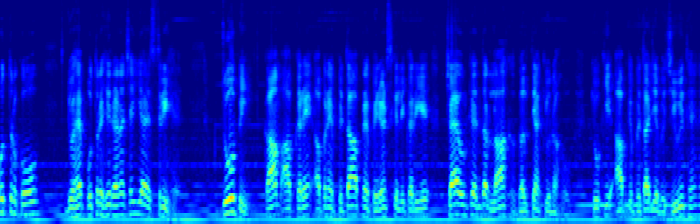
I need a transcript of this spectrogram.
पुत्र को जो है, पुत्र ही रहना चाहिए या स्त्री है। जो भी काम आप करें, अपने पिता, अपने पेरेंट्स के लिए करिए, चाहे उनके अंदर लाख गलतियाँ क्यों ना हो, क्योंकि आपके पिताजी अभी जीवित हैं।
